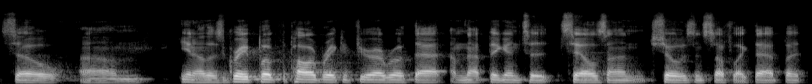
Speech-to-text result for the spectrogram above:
So, um, you know, there's a great book, The Power Breaking Fear. I wrote that. I'm not big into sales on shows and stuff like that, but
